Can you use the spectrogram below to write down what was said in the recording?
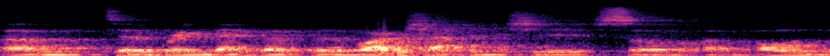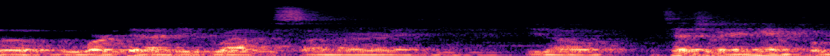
um, to bring back up the barbershop initiative. So um, all of the, the work that I did throughout the summer, and you know, potentially a handful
